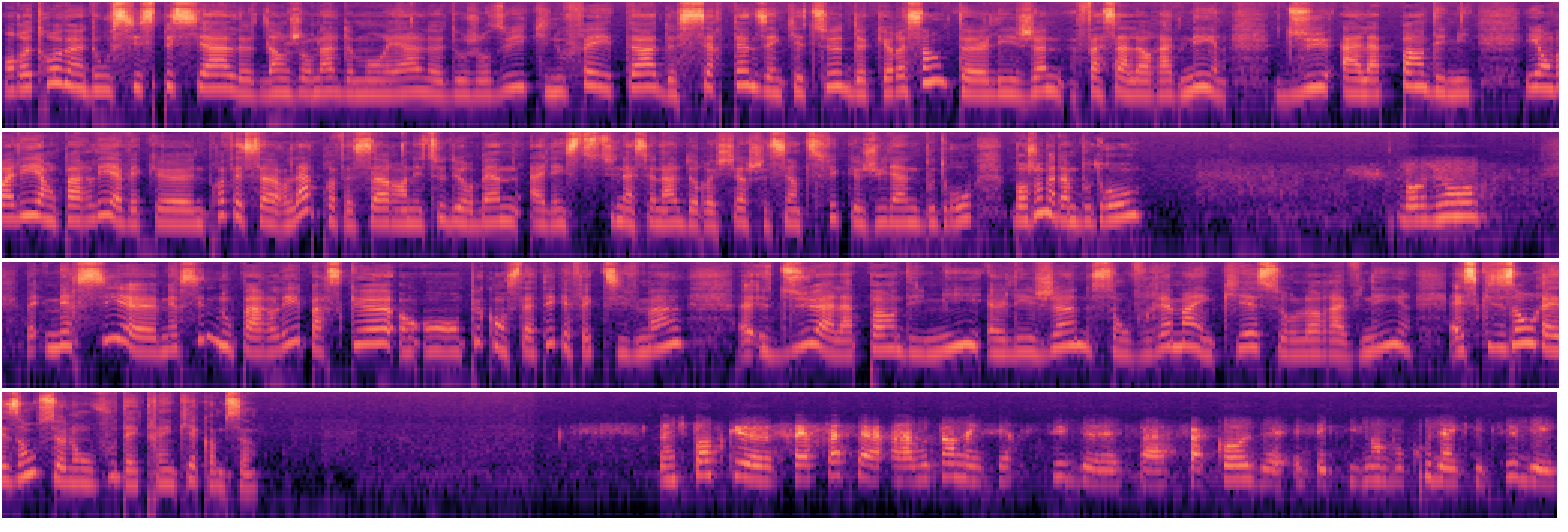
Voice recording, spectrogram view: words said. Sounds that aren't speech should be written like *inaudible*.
On retrouve un dossier spécial dans le Journal de Montréal d'aujourd'hui qui nous fait état de certaines inquiétudes que ressentent les jeunes face à leur avenir dû à la pandémie. Et on va aller en parler avec une professeure, la professeure en études urbaines à l'Institut national de recherche scientifique, Juliane Boudreau. Bonjour, Madame Boudreau. Bonjour. Ben, merci, euh, merci de nous parler parce que on, peut constater qu'effectivement, euh, dû à la pandémie, euh, les jeunes sont vraiment inquiets sur leur avenir. Est-ce qu'ils ont raison, selon vous, d'être inquiets comme ça? Ben, je pense que faire face à, autant d'incertitudes, ça, ça, cause effectivement beaucoup d'inquiétudes et,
